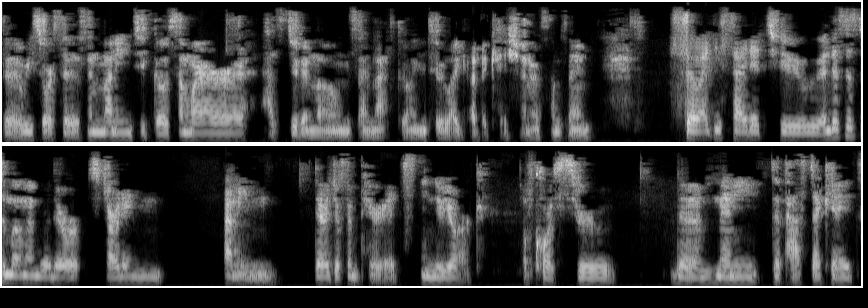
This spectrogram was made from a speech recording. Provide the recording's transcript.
the resources and money to go somewhere, have student loans. I'm not going to like a vacation or something. So I decided to, and this is the moment where they're starting, I mean, there are different periods in New York, of course, through the many the past decades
